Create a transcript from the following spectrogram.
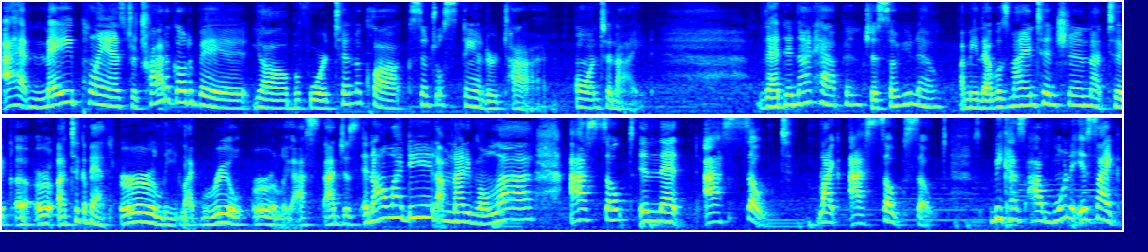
I had made plans to try to go to bed, y'all, before 10 o'clock Central Standard Time on tonight. That did not happen, just so you know. I mean, that was my intention. I took a I took a bath early, like real early. I, I just and all I did, I'm not even gonna lie, I soaked in that. I soaked like I soaked soaked because I wanted. It's like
